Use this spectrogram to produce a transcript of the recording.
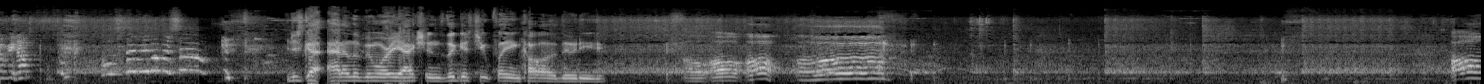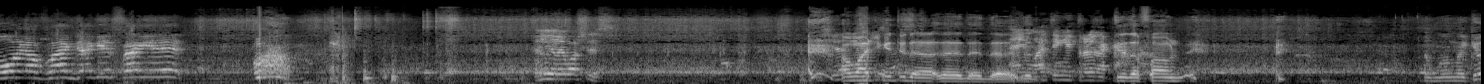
I'm up. I'm stepping on myself. You just gotta add a little bit more reactions. Look at you playing Call of Duty. Oh, oh, oh, oh. Oh, I got flak jacket, faggot. Anyway, watch this. I'm watching it through the the the, the, I'm the watching it through the through the phone. The one like, no!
